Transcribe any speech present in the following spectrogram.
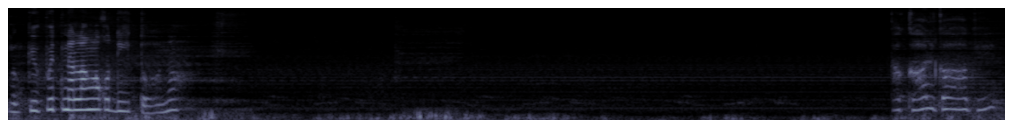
Nagkikwit na lang ako dito, no? Tagal, gagi.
